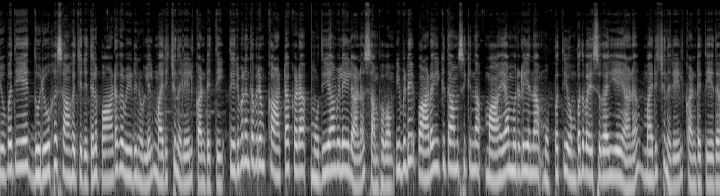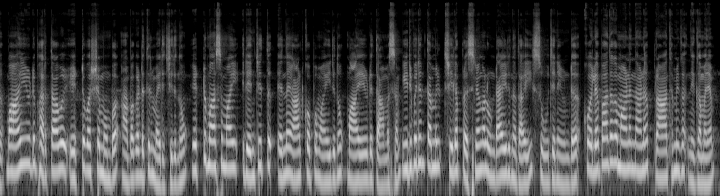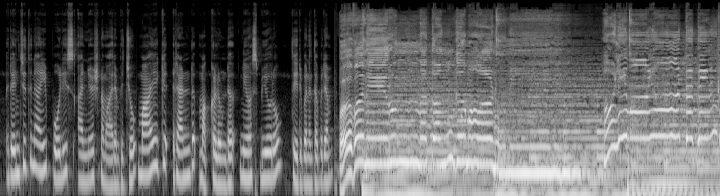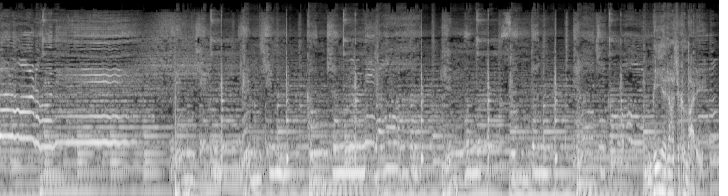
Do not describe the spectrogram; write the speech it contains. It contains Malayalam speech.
യുവതിയെ ദുരൂഹ സാഹചര്യത്തിൽ വാടക വീടിനുള്ളിൽ മരിച്ച നിലയിൽ കണ്ടെത്തി. തിരുവനന്തപുരം കാട്ടാക്കട മുതിയാവിളയിലാണ് സംഭവം. ഇവിടെ വാടകയ്ക്ക് താമസിക്കുന്ന മായാമുരളി എന്ന മുപ്പത്തിയൊമ്പത് വയസ്സുകാരിയെയാണ് മരിച്ച നിലയിൽ കണ്ടെത്തിയത്. മായയുടെ ഭർത്താവ് എട്ട് വർഷം മുമ്പ് അപകടത്തിൽ മരിച്ചിരുന്നു. എട്ടു മാസമായി രഞ്ജിത്ത് എന്നയാൾക്കൊപ്പമായിരുന്നു മായയുടെ താമസം. ഇരുവരും തമ്മിൽ ചില പ്രശ്നങ്ങൾ ഉണ്ടായിരുന്നതായി സൂചനയുണ്ട്. കൊലപാതകമാണെന്നാണ് പ്രാഥമിക നിഗമനം. രഞ്ജിത്തിനായി പോലീസ് അന്വേഷണം ആരംഭിച്ചു. മായയ്ക്ക് രണ്ട് മക്കളുണ്ട്. News bureau Thiruvananthapuram. പവനേറുന്ന തങ്കമാണു നീ. രാജകുമാരി.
